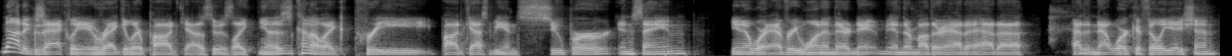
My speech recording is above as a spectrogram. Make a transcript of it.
not exactly a regular podcast. It was like you know this is kind of like pre podcast being super insane, you know, where everyone and their name and their mother had a had a had a network affiliation.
